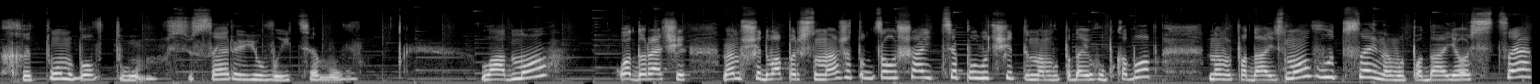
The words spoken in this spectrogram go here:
Хитун Бовтун. Всю серію витягнув. Ладно. О, до речі, нам ще два персонажі тут залишається получити. Нам випадає губка Боб, нам випадає знову цей, нам випадає ось це.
